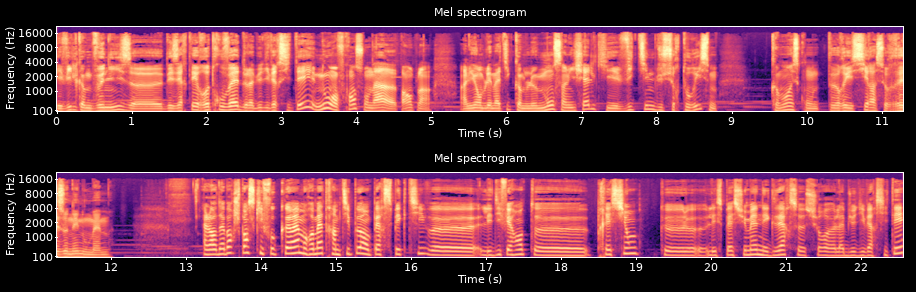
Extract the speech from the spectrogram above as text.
villes comme Venise, euh, désertées, retrouvaient de la biodiversité. Nous, en France, on a euh, par exemple un, un lieu emblématique comme le Mont Saint-Michel qui est victime du surtourisme. Comment est-ce qu'on peut réussir à se raisonner nous-mêmes? Alors d'abord, je pense qu'il faut quand même remettre un petit peu en perspective les différentes pressions que l'espèce humaine exerce sur euh, la biodiversité.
